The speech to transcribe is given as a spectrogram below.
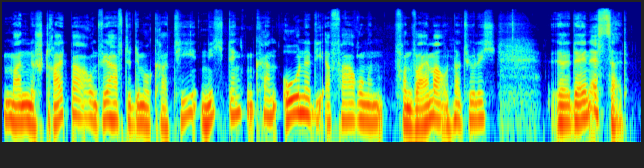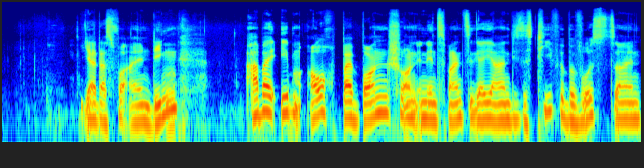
man eine streitbare und wehrhafte Demokratie nicht denken kann, ohne die Erfahrungen von Weimar und natürlich äh, der NS-Zeit. Ja, das vor allen Dingen aber eben auch bei Bonn schon in den 20er Jahren dieses tiefe Bewusstsein,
